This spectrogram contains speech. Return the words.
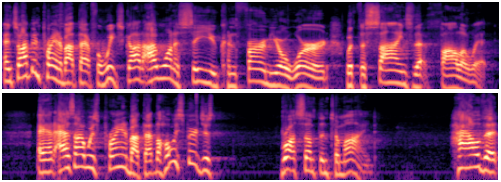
And so I've been praying about that for weeks. God, I want to see you confirm your word with the signs that follow it. And as I was praying about that, the Holy Spirit just brought something to mind. How that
